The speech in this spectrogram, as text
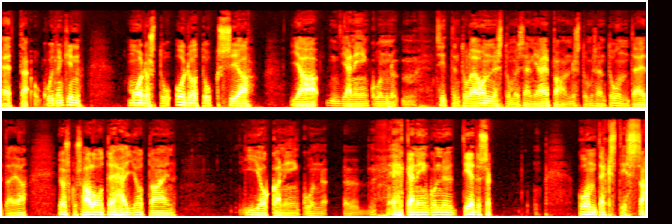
että kuitenkin muodostuu odotuksia ja, ja niin kuin, mm, sitten tulee onnistumisen ja epäonnistumisen tunteita ja joskus haluaa tehdä jotain, joka niin kuin, ehkä niin nyt tietyssä kontekstissa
